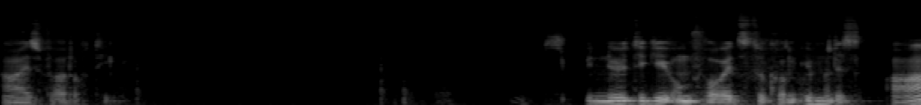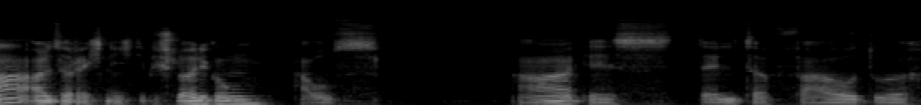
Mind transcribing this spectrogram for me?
a ist v durch t. Ich benötige, um vorwärts zu kommen, immer das a, also rechne ich die Beschleunigung aus. a ist Delta v durch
